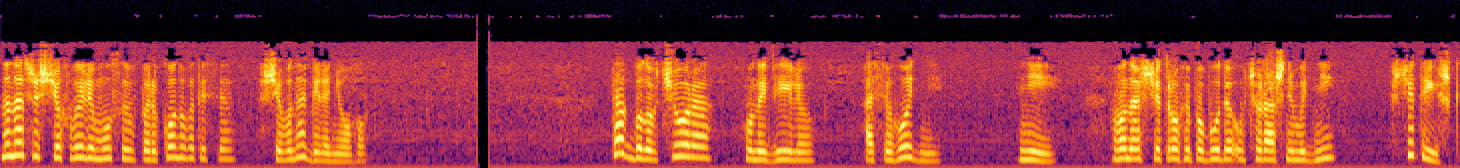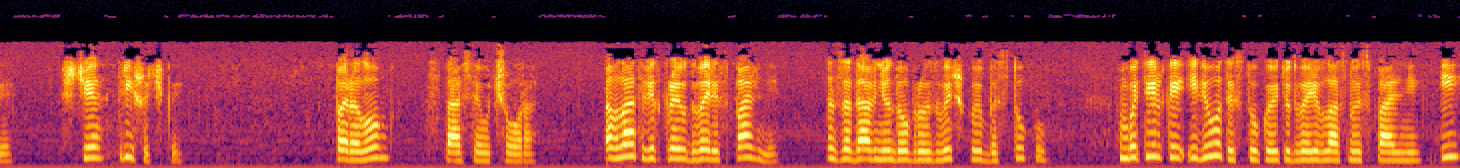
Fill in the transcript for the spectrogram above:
неначе щохвилі мусив переконуватися, що вона біля нього. Так було вчора, у неділю, а сьогодні ні. Вона ще трохи побуде у вчорашньому дні, ще трішки, ще трішечки. Перелом стався учора. Влад відкрив двері спальні за давньою доброю звичкою без стуку, бо тільки ідіоти стукають у двері власної спальні і.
